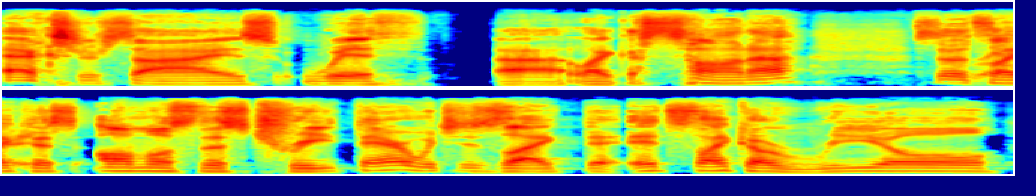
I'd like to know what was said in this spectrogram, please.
exercise with uh, like a sauna. So it's like this almost this treat there, which is like the, it's like a real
